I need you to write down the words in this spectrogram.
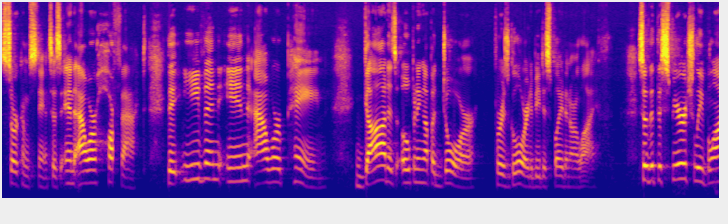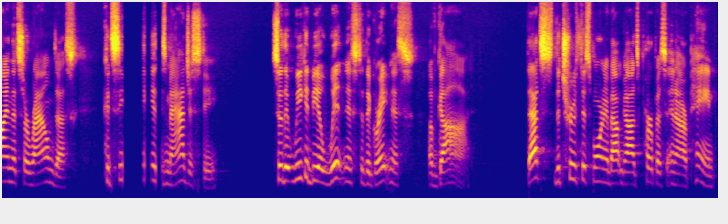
circumstances and our heart fact, that even in our pain, God is opening up a door for His glory to be displayed in our life. So that the spiritually blind that surround us could see His majesty, so that we could be a witness to the greatness of God. That's the truth this morning about God's purpose in our pain.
